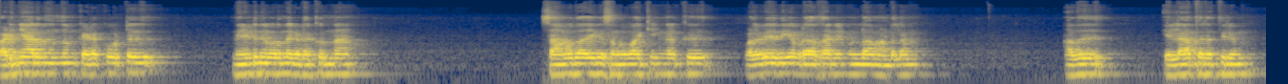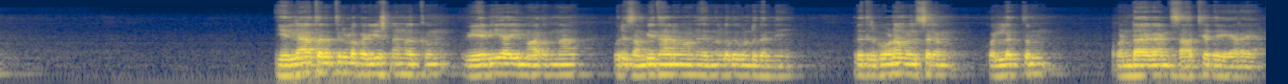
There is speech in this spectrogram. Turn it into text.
പടിഞ്ഞാറ് നിന്നും കിഴക്കോട്ട് നീണ്ടു നിവർന്ന് കിടക്കുന്ന സാമുദായിക സമവാക്യങ്ങൾക്ക് വളരെയധികം പ്രാധാന്യമുള്ള മണ്ഡലം. അത് എല്ലാ തരത്തിലും എല്ലാ തരത്തിലുള്ള പരീക്ഷണങ്ങൾക്കും വേദിയായി മാറുന്ന ഒരു സംവിധാനമാണ് എന്നുള്ളത് കൊണ്ട് തന്നെ ഒരു ത്രികോണ മത്സരം കൊല്ലത്തും ഉണ്ടാകാൻ സാധ്യതയേറെയാണ്.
